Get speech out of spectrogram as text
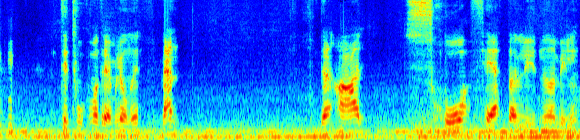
Til 2,3 millioner. Men den er så fet, den lyden i den bilen.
